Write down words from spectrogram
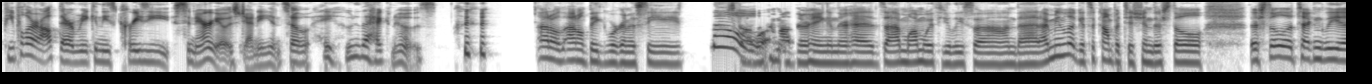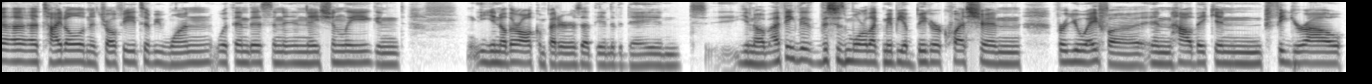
people are out there making these crazy scenarios, Jenny, and so hey, who the heck knows? I don't. I don't think we're going to see no. come out there hanging their heads. I'm I'm with you, Lisa, on that. I mean, look, it's a competition. There's still there's still a, technically a, a, title and a trophy to be won within this in, in Nation League, and you know they're all competitors at the end of the day. And you know, I think that this is more like maybe a bigger question for UEFA and how they can figure out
